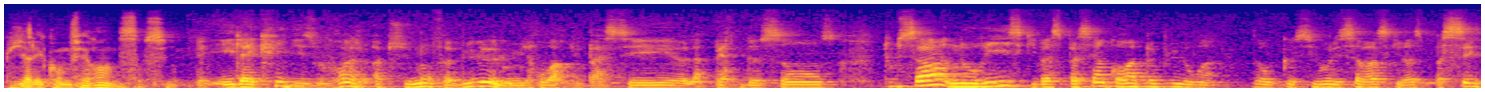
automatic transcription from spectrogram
Puis il y a les conférences aussi. Et il a écrit des ouvrages absolument fabuleux, Le miroir du passé, euh, La perte de sens, tout ça nourrit ce qui va se passer encore un peu plus loin. Donc, euh, si vous voulez savoir ce qui va se passer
